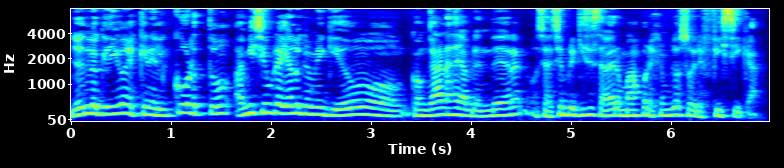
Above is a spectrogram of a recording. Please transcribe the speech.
Yo lo que digo es que en el corto, a mí siempre hay algo que me quedó con ganas de aprender. O sea, siempre quise saber más, por ejemplo, sobre física.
